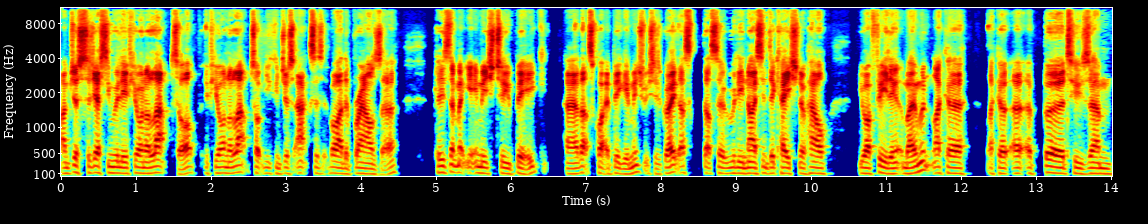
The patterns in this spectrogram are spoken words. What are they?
I'm just suggesting really if you're on a laptop, if you're on a laptop, you can just access it via the browser. Please don't make your image too big. Uh, that's quite a big image, which is great. That's that's a really nice indication of how you are feeling at the moment, like a like a, a bird who's um,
